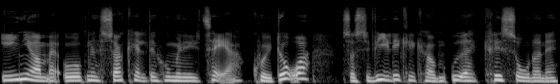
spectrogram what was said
enige om at åbne såkaldte humanitære korridorer, så civile kan komme ud af krigszonerne.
